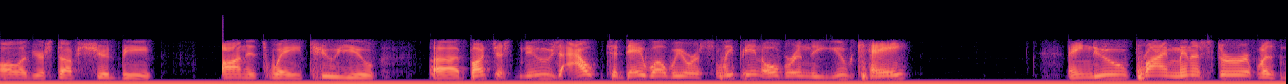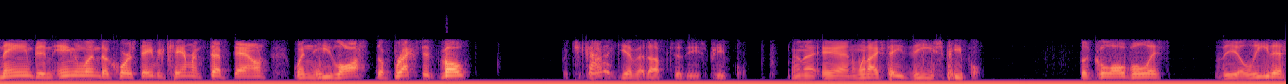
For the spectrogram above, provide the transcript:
all of your stuff should be on its way to you. A uh, bunch of news out today while we were sleeping over in the UK. A new prime minister was named in England. Of course, David Cameron stepped down when he lost the Brexit vote. But you got to give it up to these people. And I, and when I say these people, the globalists, the elitists,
